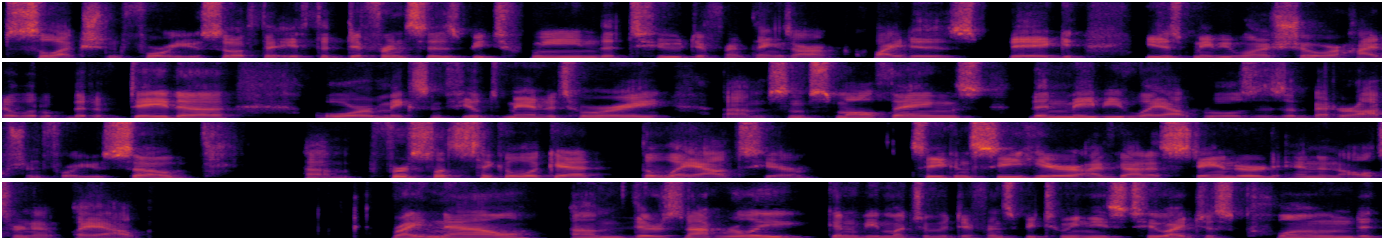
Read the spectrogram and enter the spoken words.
selection for you. So if the if the differences between the two different things aren't quite as big, you just maybe want to show or hide a little bit of data or make some fields mandatory, um, some small things, then maybe layout rules is a better option for you. So um, first, let's take a look at the layouts here. So you can see here, I've got a standard and an alternate layout. Right now, um, there's not really going to be much of a difference between these two. I just cloned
